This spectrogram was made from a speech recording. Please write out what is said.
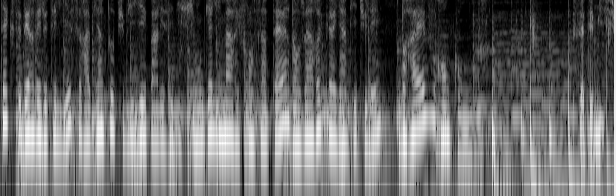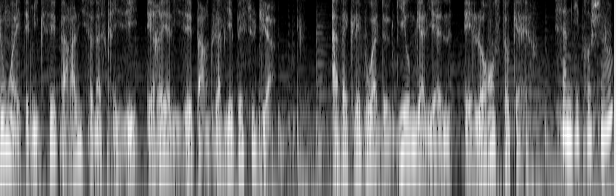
Texte d'Hervé Letellier sera bientôt publié par les éditions Gallimard et France Inter dans un recueil intitulé Brève rencontre. Cette émission a été mixée par Alison Ascrisi et réalisée par Xavier Pestugia, avec les voix de Guillaume Gallienne et Laurent Stocker. Samedi prochain,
